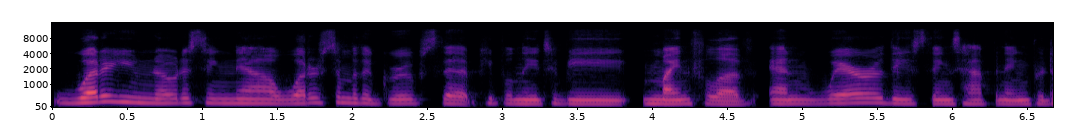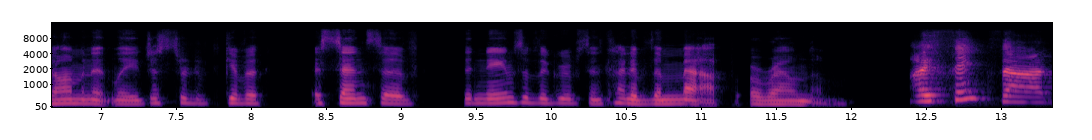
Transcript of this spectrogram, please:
what are you noticing now? What are some of the groups that people need to be mindful of? And where are these things happening predominantly? Just sort of give a, a sense of the names of the groups and kind of the map around them. I think that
